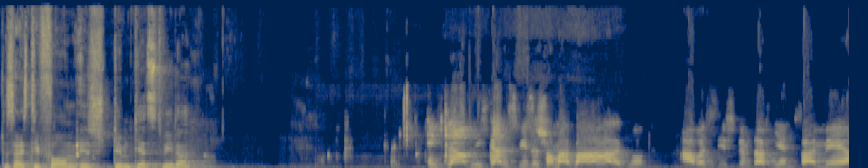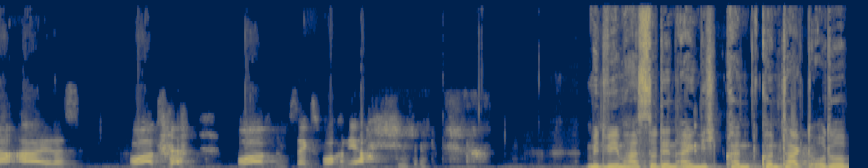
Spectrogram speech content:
Das heißt, die Form ist, stimmt jetzt wieder? Ich glaube nicht ganz, wie sie schon mal war, also, aber sie stimmt auf jeden Fall mehr als vor, vor fünf, sechs Wochen, ja. Mit wem hast du denn eigentlich Kontakt oder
